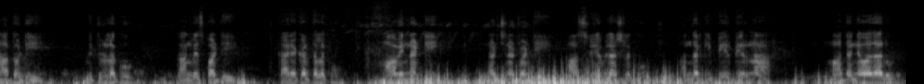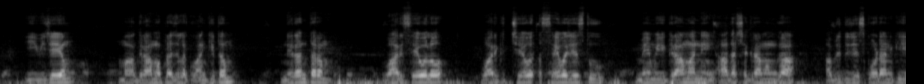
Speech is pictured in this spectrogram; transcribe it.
నాతోటి మిత్రులకు కాంగ్రెస్ పార్టీ కార్యకర్తలకు మా వెన్నంటి నడిచినటువంటి మా శ్రేయభిలాషులకు అందరికీ పేరు పేరున మా ధన్యవాదాలు. ఈ విజయం మా గ్రామ ప్రజలకు అంకితం. నిరంతరం వారి సేవలో వారికి సేవ సేవ చేస్తూ మేము ఈ గ్రామాన్ని ఆదర్శ గ్రామంగా అభివృద్ధి చేసుకోవడానికి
